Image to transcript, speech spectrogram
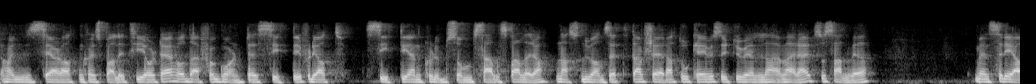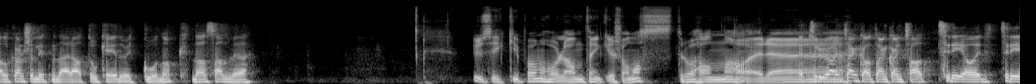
han ser at han kan spille i ti år til, og derfor går han til City. fordi at City i en klubb som selger spillere, nesten uansett. De ser at ok, hvis ikke du vil være her, så selger vi det. Mens Real kanskje litt med det at ok, du er ikke god nok, da selger vi det. Usikker på om Haaland tenker sånn, ass. Tror han har eh, Jeg tror han tenker at han kan ta tre år, tre,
